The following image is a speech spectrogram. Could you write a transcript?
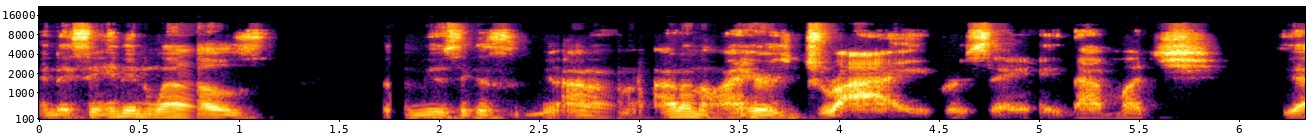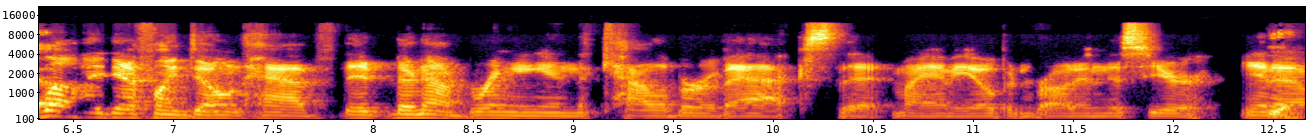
and they say Indian Wells the music is I don't know. I don't know. I hear it's dry per se, not much. Yeah. Well, they definitely don't have. They, they're not bringing in the caliber of acts that Miami Open brought in this year. You know, yeah.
